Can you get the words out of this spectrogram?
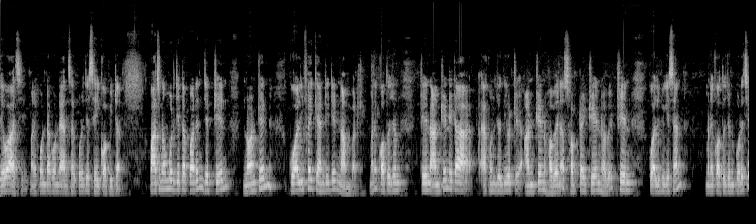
দেওয়া আছে মানে কোনটা কোনটা অ্যান্সার করেছে সেই কপিটা পাঁচ নম্বর যেটা পারেন, যে train non train qualify candidate number মানে কতজন ট্রেন আনট্রেন এটা এখন যদিও আনট্রেন হবে না, সবটাই ট্রেন হবে। ট্রেন কোয়ালিফিকেশান মানে কতজন করেছে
